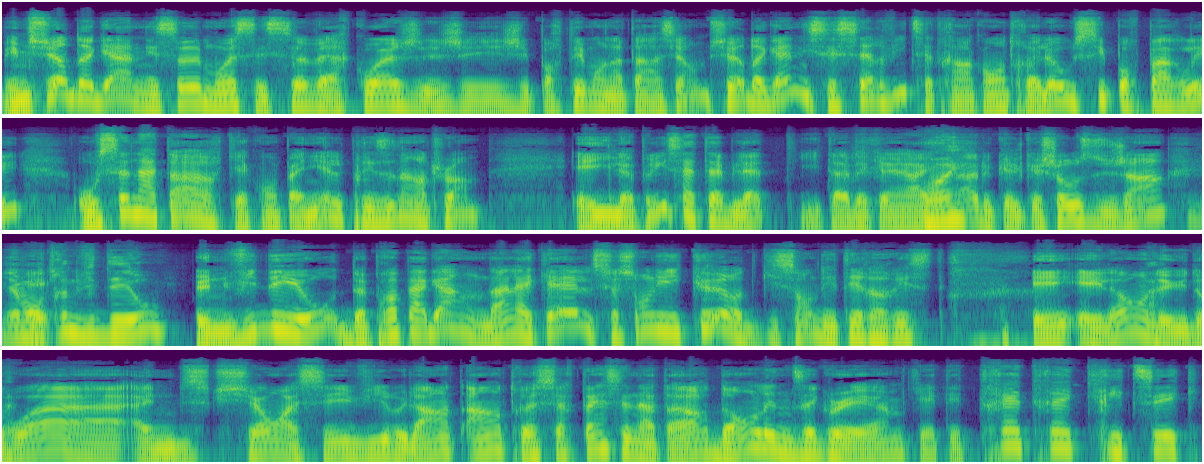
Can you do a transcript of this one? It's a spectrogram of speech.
Mais M. Erdogan, et ça, moi, c'est ça vers quoi j'ai- porté mon attention. M. Erdogan, il s'est servi de cette rencontre-là aussi pour parler aux sénateurs qui accompagnaient le président Trump. Et il a pris sa tablette, il était avec un Ouais. iPad ou quelque chose du genre. Il a montré une vidéo. une vidéo de propagande dans laquelle ce sont les Kurdes qui sont des terroristes. Et, et là, on a eu droit à, à une discussion assez virulente entre certains sénateurs, dont Lindsey Graham, qui a été très, très critique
